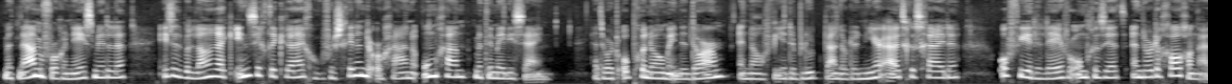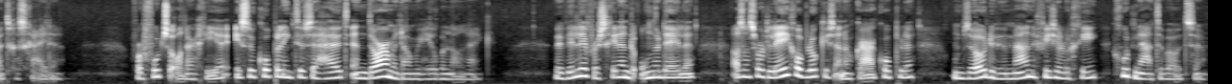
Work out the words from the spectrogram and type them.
Met name voor geneesmiddelen is het belangrijk inzicht te krijgen hoe verschillende organen omgaan met de medicijn. Het wordt opgenomen in de darm en dan via de bloedbaan door de nier uitgescheiden of via de lever omgezet en door de galgang uitgescheiden. Voor voedselallergieën is de koppeling tussen huid en darmen dan weer heel belangrijk. We willen verschillende onderdelen als een soort Lego-blokjes aan elkaar koppelen om zo de humane fysiologie goed na te bootsen.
